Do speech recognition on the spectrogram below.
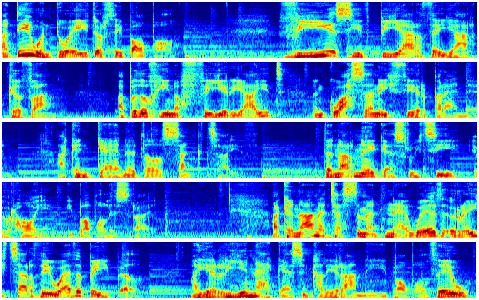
mae Dyw yn dweud wrth ei bobl, Fi sydd biar ddeiar gyfan, a byddwch chi'n offeiriaid yn gwasanaethu'r brenin ac yn genedl sanctaidd. Dyna'r neges rwy ti i'w rhoi i bobl Israel. Ac yna yn y Testament Newydd, reit ar ddiwedd y Beibl, mae yr un neges yn cael ei rannu i bobl ddiw –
